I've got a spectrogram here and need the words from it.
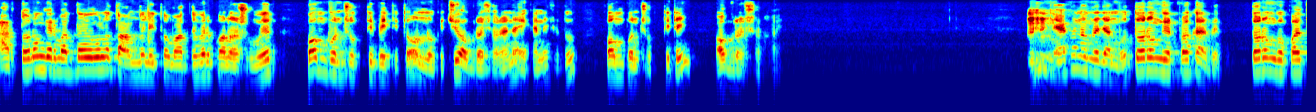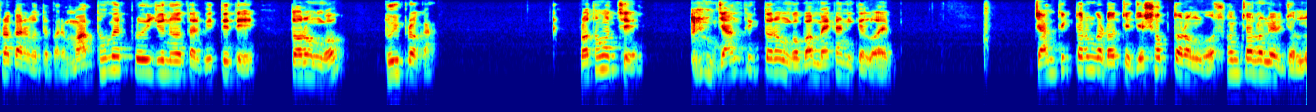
আর তরঙ্গের মাধ্যমে মূলত আন্দোলিত মাধ্যমের কণাসমূহের কম্পন শক্তি ব্যতীত অন্য কিছু অগ্রসর হয় না। এখানে শুধু কম্পন শক্তিটাই অগ্রসর হয়। এখন আমরা জানব তরঙ্গের প্রকারভেদ। তরঙ্গ কয় প্রকার হতে পারে? মাধ্যমের প্রয়োজনীয়তার ভিত্তিতে তরঙ্গ দুই প্রকার। প্রথম হচ্ছে যান্ত্রিক তরঙ্গ বা মেকানিক্যাল ওয়েভ। যান্ত্রিক তরঙ্গটা হচ্ছে যেসব তরঙ্গ সঞ্চালনের জন্য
